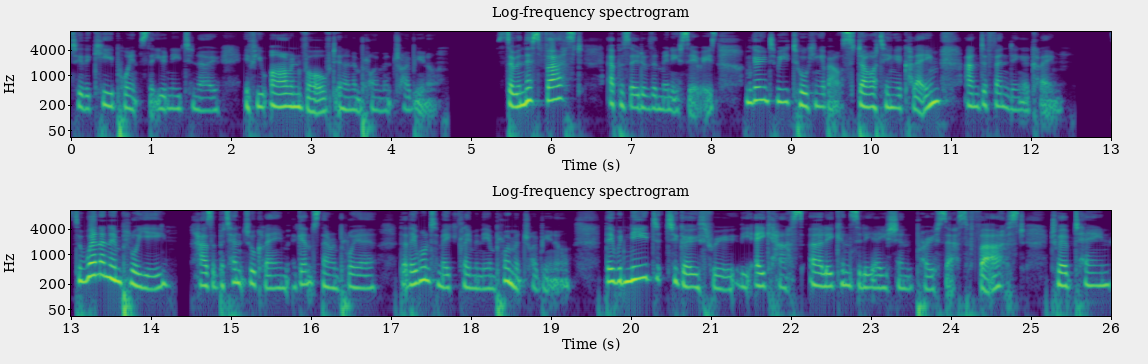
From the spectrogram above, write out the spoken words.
to the key points that you need to know if you are involved in an employment tribunal. So, in this first episode of the mini series, I'm going to be talking about starting a claim and defending a claim. So, when an employee has a potential claim against their employer that they want to make a claim in the employment tribunal, they would need to go through the ACAS early conciliation process first to obtain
